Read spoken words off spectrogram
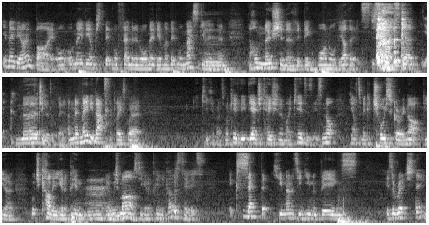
yeah, maybe I'm bi, or, or maybe I'm just a bit more feminine, or maybe I'm a bit more masculine, Mm. and the whole notion of it being one or the other, it's just starts to Yeah. merge Okay. a little bit, and ma- maybe that's the place where keep back to my kids. The, the education of my kids is it's not you have to make a choice growing up. You know, which colour you're going to pin, you know, which mast you're going to pin your colours to. It's accept that humanity and human beings is a rich thing.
